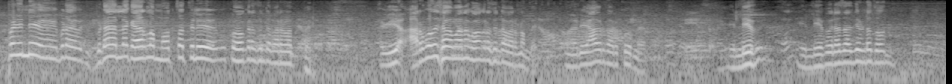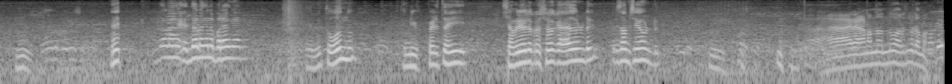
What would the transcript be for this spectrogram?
ഇപ്പോഴിന് ഇവിടെ ഇവിടെ അല്ല കേരളം മൊത്തത്തിൽ കോൺഗ്രസിന്റെ ഭരണം വരും. ഈ അറുപത് ശതമാനം കോൺഗ്രസിന്റെ ഭരണം വരും. യാതൊരു തർക്കവും വേണ്ട L D F L D F വരാൻ സാധ്യതയുണ്ടോ തോന്നുന്നു എന്താണ് എന്താണ് അങ്ങനെ പറയാൻ കാരണം? എന്ന് തോന്നുന്നു. പിന്നെ ഇപ്പോഴത്തെ ഈ ശബരിമല പ്രശ്നമൊക്കെ ആയതുകൊണ്ട് ഒരു സംശയമുണ്ട്. ആരാണെന്നൊന്നും അറിഞ്ഞൂടാ നമുക്ക്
